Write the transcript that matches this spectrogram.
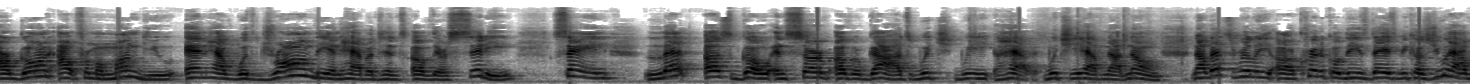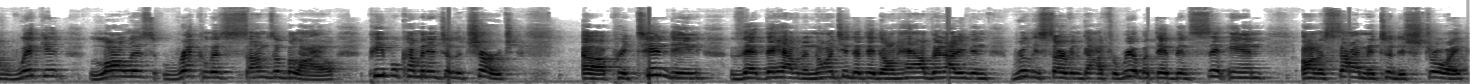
are gone out from among you and have withdrawn the inhabitants of their city saying, Let us go and serve other gods which we have, which ye have not known. Now that's really uh, critical these days because you have wicked, lawless, reckless sons of Belial, people coming into the church uh, pretending that they have an anointing that they don't have. They're not even really serving God for real, but they've been sent in on assignment to destroy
